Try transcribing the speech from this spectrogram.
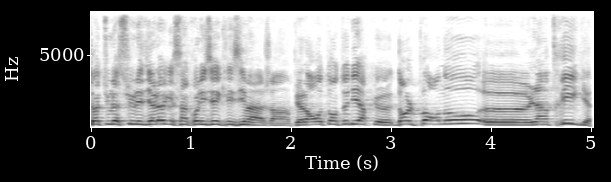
Toi, tu l'as su, les dialogues est synchronisé avec les images. hein. Puis alors, autant te dire que dans le porno, euh, l'intrigue,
